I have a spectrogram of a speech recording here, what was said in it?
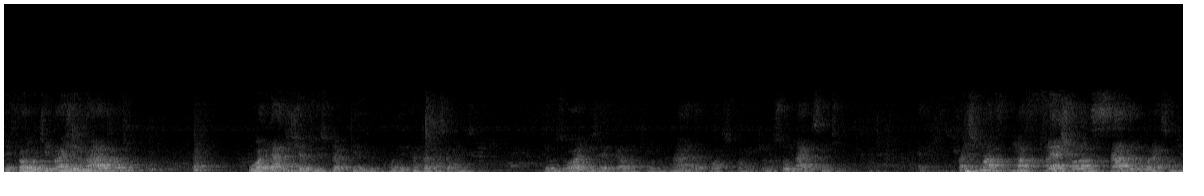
Ele falou que imaginava o olhar de Jesus para Pedro quando ele cantava essa música. Teus olhos revelam que eu nada posso esconder, que eu não sou nada sem ti. É, parece uma, uma flecha lançada no coração de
